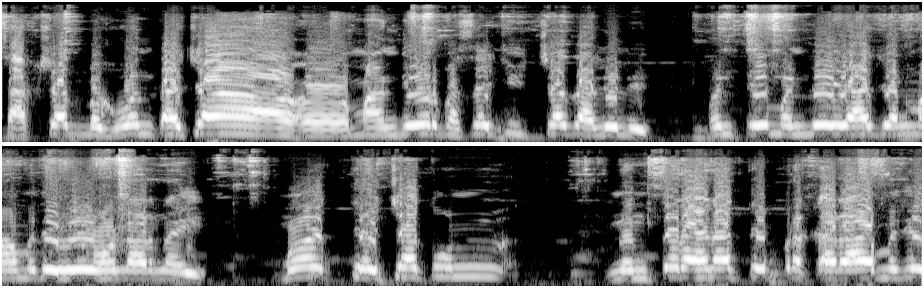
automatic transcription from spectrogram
साक्षात भगवंताच्या मांडीवर बसायची इच्छा झालेली. पण ते म्हणले या जन्मामध्ये हे होणार नाही. मग त्याच्यातून नंतर आहे ना ते प्रकार म्हणजे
